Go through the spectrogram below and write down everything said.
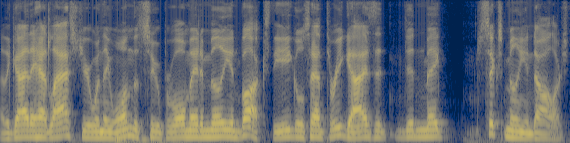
Uh, the guy they had last year when they won the Super Bowl made a million bucks. The Eagles had three guys that didn't make six million dollars.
